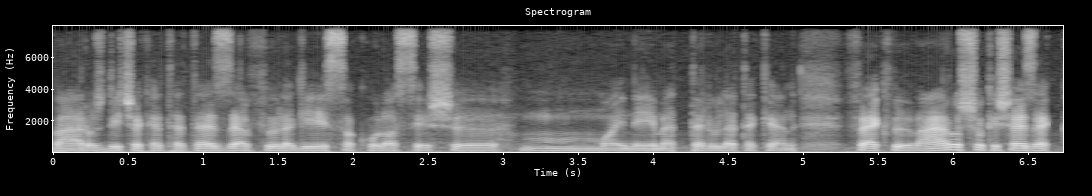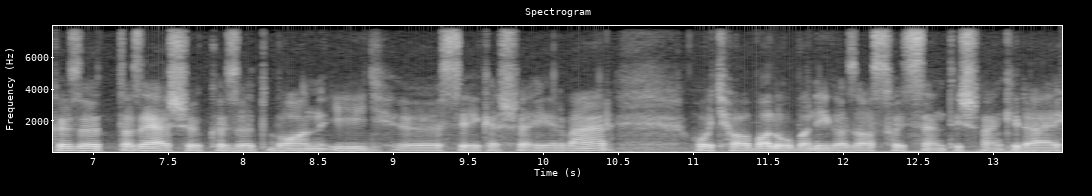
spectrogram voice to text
város dicsekedhet ezzel, főleg észak-olasz és majd német területeken fekvő városok, és ezek között az elsők között van így Székesfehérvár, hogyha valóban igaz az, hogy Szent István király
